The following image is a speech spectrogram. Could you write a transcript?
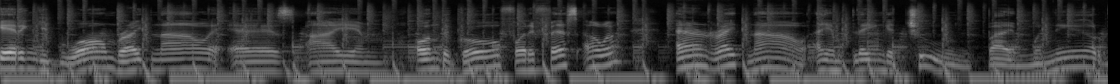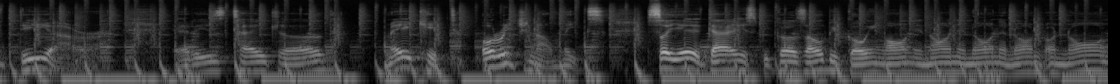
getting it warm right now as I am on the go for the first hour. And right now, I am playing a tune by Munir Diyar. It is titled Make It Original Mix. So, yeah, guys, because I'll be going on and on and on and on and on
